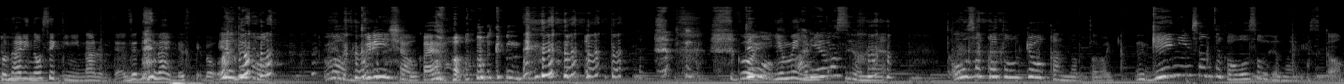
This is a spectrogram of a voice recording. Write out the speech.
隣の席になるみたいな。絶対ないんですけど。いやでもまあグリーン車を買えば すごい夢ありえますよね大阪東京間だったら芸人さんとか多そうじゃないですか？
